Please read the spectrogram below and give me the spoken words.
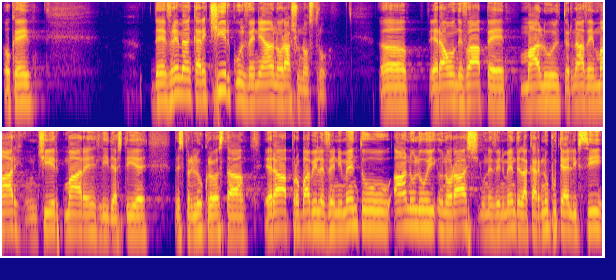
ok? De vremea în care circul venea în orașul nostru. Uh, era undeva pe malul Târnavei Mari, un circ mare, Lidia știe despre lucrul ăsta. Era probabil evenimentul anului în oraș, un eveniment de la care nu puteai lipsi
